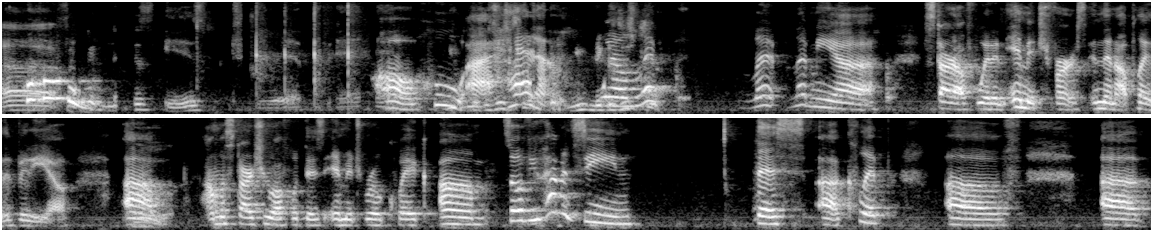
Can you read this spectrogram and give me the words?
Uh, niggas is tripping. Oh, who I niggas is have. You Well, let- Let let me uh start off with an image first, and then I'll play the video. Um, I'm gonna start you off with this image real quick. Um, so if you haven't seen this uh, clip of uh,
